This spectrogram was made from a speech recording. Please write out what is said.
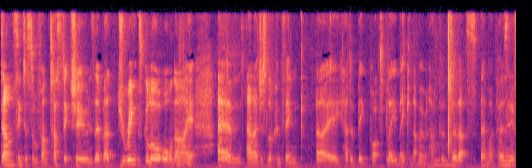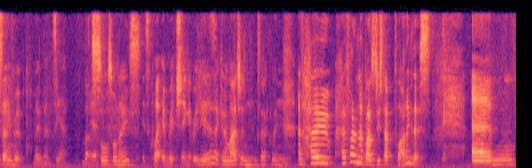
dancing to some fantastic tunes. They've had drinks galore all night. um, and I just look and think I had a big part to play in making that moment happen. Mhm. So that's they're my personal Amazing. favourite moments. Yeah, That's Yeah. so so nice. it's quite enriching. It really yeah, is. I can imagine Mm. exactly. Mm. And how how far in advance do you start planning this? Um,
